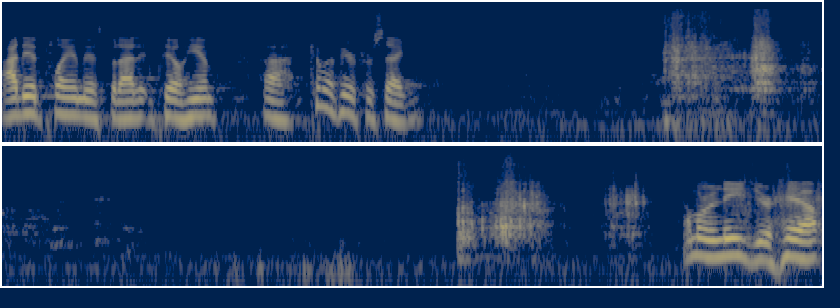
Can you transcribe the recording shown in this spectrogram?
I did plan this, but I didn't tell him. Uh, come up here for a second. I'm going to need your help.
